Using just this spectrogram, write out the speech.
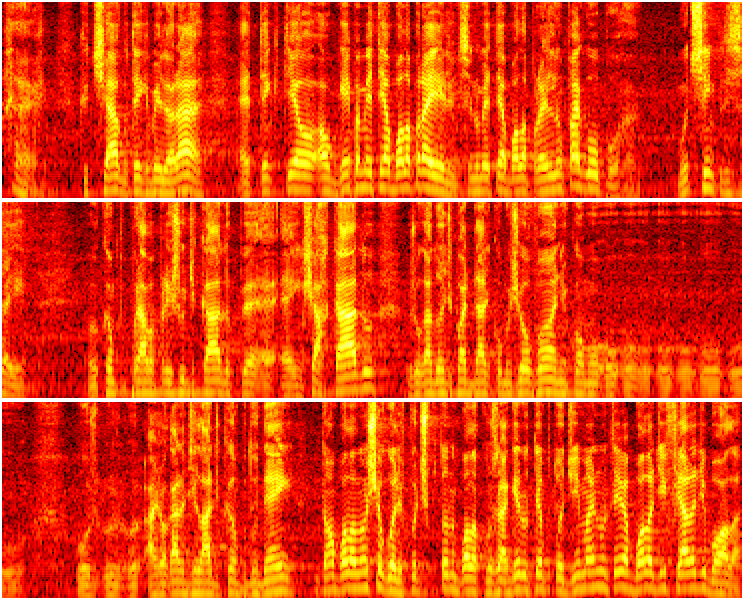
que o Thiago tem que melhorar é tem que ter alguém para meter a bola para ele. Se não meter a bola para ele, não faz gol, porra. Muito simples isso aí. O campo estava prejudicado, é, é, encharcado. O jogador de qualidade como o Giovani, como o, o, o, a jogada de lado de campo do NEM. Então a bola não chegou. Ele ficou disputando bola com o zagueiro o tempo todinho, mas não teve a bola de enfiada de bola.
